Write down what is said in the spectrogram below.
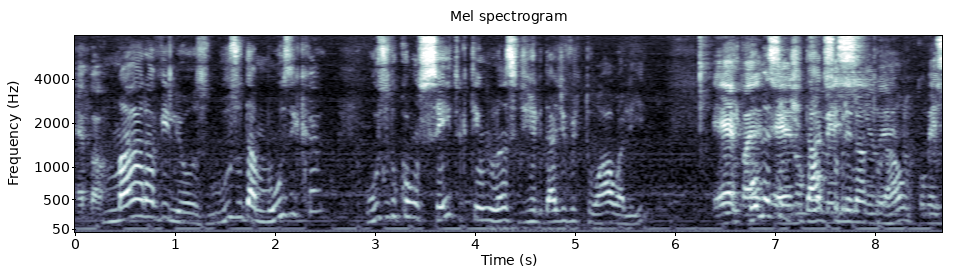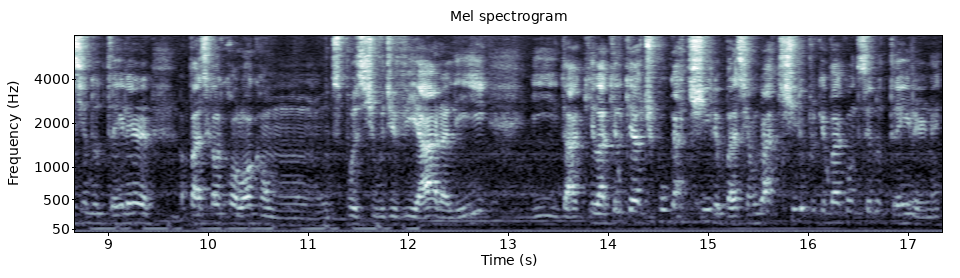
É bom. Maravilhoso. O uso da música, o uso do conceito, que tem um lance de realidade virtual ali. É, E como essa é, no entidade sobrenatural- Né, no comecinho do trailer, parece que ela coloca um, um dispositivo de VR ali e dá aquilo, aquilo que é tipo um gatilho, parece que é um gatilho porque vai acontecer no trailer, né?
